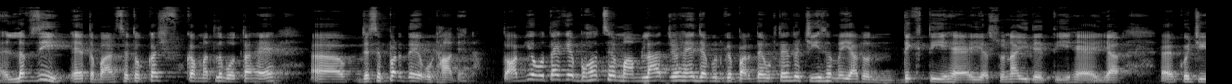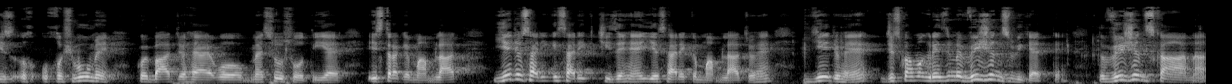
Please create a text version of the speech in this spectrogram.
لفظی اعتبار سے تو کشف کا مطلب ہوتا ہے جیسے پردے اٹھا دینا۔ تو اب یہ ہوتا ہے کہ بہت سے معاملات جو ہیں جب ان کے پردے اٹھتے ہیں تو چیز ہمیں یا تو دکھتی ہے یا سنائی دیتی ہے یا کوئی چیز خوشبو میں کوئی بات جو ہے وہ محسوس ہوتی ہے، اس طرح کے معاملات۔ یہ جو ساری کی ساری چیزیں ہیں، یہ سارے کے معاملات جو ہیں، یہ جو ہیں، جس کو ہم انگریزی میں ویژنس بھی کہتے ہیں۔ تو ویژنس کا آنا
